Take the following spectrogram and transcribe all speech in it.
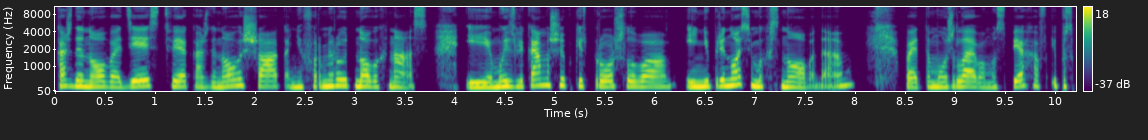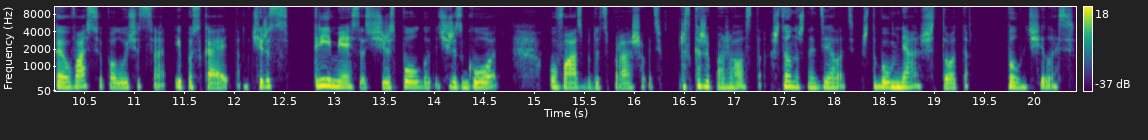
каждое новое действие, каждый новый шаг, они формируют новых нас. И мы извлекаем ошибки из прошлого и не приносим их снова, да. Поэтому желаю вам успехов, и пускай у вас все получится, и пускай там, через три месяца, через полгода, через год у вас будут спрашивать, расскажи, пожалуйста, что нужно делать, чтобы у меня что-то получилось.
